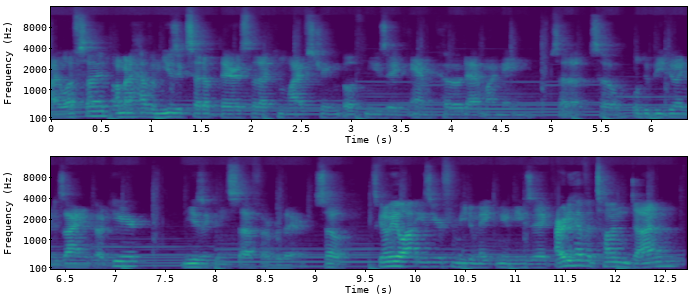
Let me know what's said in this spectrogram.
my left side. I'm gonna have a music setup there so that I can live stream both music and code at my main setup. So we'll be doing design and code here, music and stuff over there. So it's gonna be a lot easier for me to make new music. I already have a ton done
